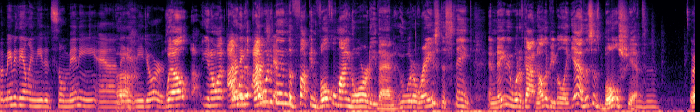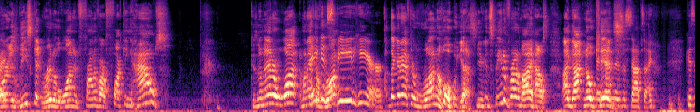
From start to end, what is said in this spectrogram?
But maybe they only needed so many and they Ugh. didn't need yours. Well, you know what? I would I would have been the fucking vocal minority then who would have raised the stink and maybe would have gotten other people like, "Yeah, this is bullshit." Mhm. Or Right. at least get rid of the one in front of our fucking house. Because no matter what, I'm gonna have They to can run. speed here. They're gonna have to run. Oh yes, you can speed in front of my house. I got no And then kids. there's a stop sign. Because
